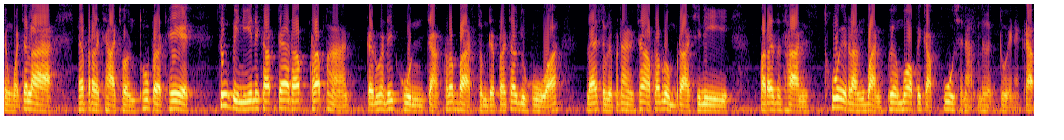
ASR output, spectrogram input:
จังหวัดยะลา และประชาชนทั่วประเทศ ซึ่งปีนี้นะครับได้รับพระมหากรุณาธิคุณจากพระบาทสมเด็จพระเจ้าอยู่หัว และสมเด็จพระนางเจ้าพระบรมราชินี พระราชทานถ้วยรางวัลเพื่อมอบให้กับผู้ชนะเลิศด้วยนะครับ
